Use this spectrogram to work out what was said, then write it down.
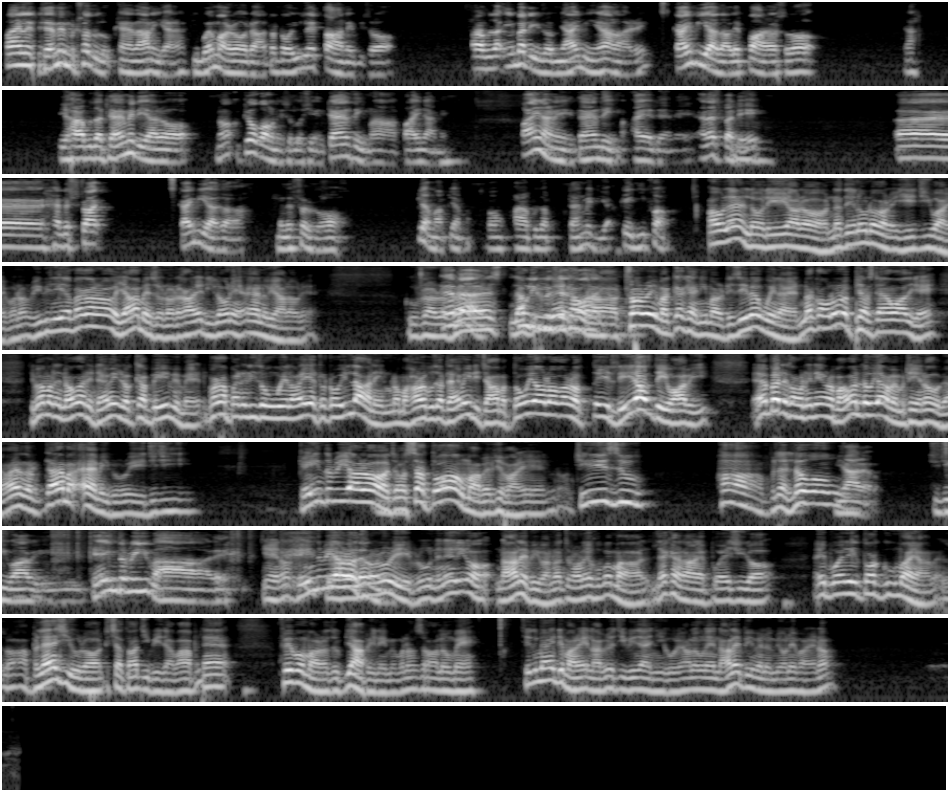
ပိုင်းလဲ damage မထွက်သလိုခံစားနေရတာဒီဘက်မှာတော့ဒါတော်တော်ကြီးလဲတာနေပြီဆိုတော့ဟာဘူဇာ impact တွေတော့အများကြီးမြင်ရလာတယ် sky p ရတာလည်းပါတော့ဆိုတော့ညာ ဒီဟာဘူးသား damage တွေကတော့နော်အပြော့ကောင်နေဆိုလို့ရှိရင်တန်းစီမှာပိုင်းတာနေပိုင်းတာနေတန်းစီမှာအဲ့အတန်နေ LS bat တွေအဲ hand strike sky dia က malefic raw ပြတ်မှာပြတ်မှာဒီကောင်ဟာဘူးသား damage တွေကအကိတ်ကြီးထွက်အောင်လန်လော်လေးကတော့နှစ်သိန်းလုံးတော့ကတော့အရေးကြီးပါတယ်ဗောနော် rebellion ဘက်ကတော့ရမယ်ဆိုတော့တခါလေဒီလုံးနဲ့အံ့လို့ရတော့တယ် Guvra Romance လာပြီးတော့ထောက်တာ Torrey မှာကတ်ခံနေမှာ disable ဝင်လာတယ်နှစ်ကောင်လုံးတော့ဖြတ်စတန်းသွားသေးတယ် ဒီဘက်မှာလည်းနောက်ကနေ damage တော့ကတ်ပေးပေမဲ့တစ်ဖက်က penalty ဆုံးဝင်လာရဲ့တော်တော်ကြီးလာနေတော့ Maharabuza damage တွေကြားမှာ3ယောက်လောက်ကတော့သေ4ယောက်သေသွားပြီအဲ့ဘက်တကောင်နေနေတော့ဘာမှလုပ်ရမယ်မထင်တော့ဘူးဗျာအဲ့ဒါဆိုတန်းမှာအံ့ပြီဘရိုကြီးကြီး Game 3ကတော့ကျွန်တော်ဆက်သွားအောင်မှာပဲဖြစ်ပါတယ်လို့နော်ဂျေဇူးဟာဘလက်လုံးအောင်ရတော့ကြီးကြီးသွားပြီ game 3ပါတဲ့ကဲနော် game 3ကတော့ကျွန်တော်တို့တွေ bro နည်းနည်းလေးတော့နားလည်ပေးပါနော်ကျွန်တော်လည်းဟိုဘက်မှာလက်ခံထားတဲ့ပွဲရှိတော့ အဲ့ပွဲလေးသွားကူးမှရမယ်ဆိုတော့ blank ရှိကိုတော့တစ်ချက်သွားကြည့်ပေးကြပါ blank Facebook မှာတော့သူပြပေးလိမ့်မယ်ပေါ့နော်ဆိုတော့အားလုံးပဲကျေးဇူးများကြီးတင်ပါတယ်လာပြီးတော့ကြည့်ပေးကြညီကိုတွေအားလုံးလည်းနားလည်ပေးမယ်လို့မျှော်လင့်ပါတယ်နော်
